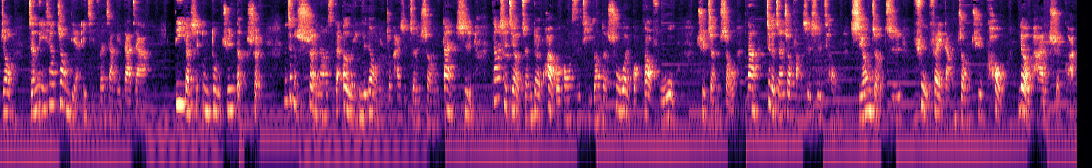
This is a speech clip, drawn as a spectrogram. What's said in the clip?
就整理一下重点，一起分享给大家。第一个是印度均等税，那这个税呢是在二零一六年就开始征收，但是当时只有针对跨国公司提供的数位广告服务。去征收，那这个征收方式是从使用者之付费当中去扣六趴的税款，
